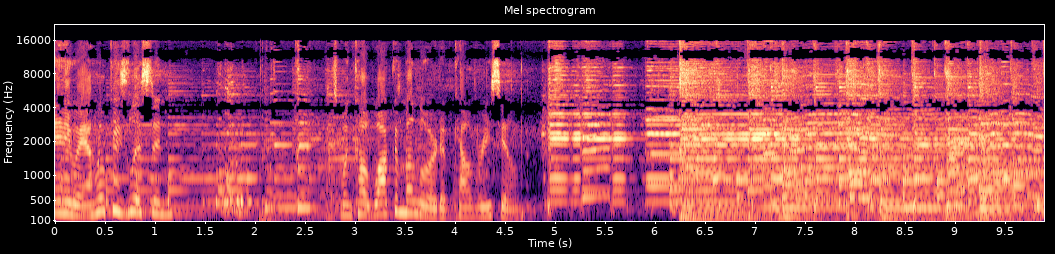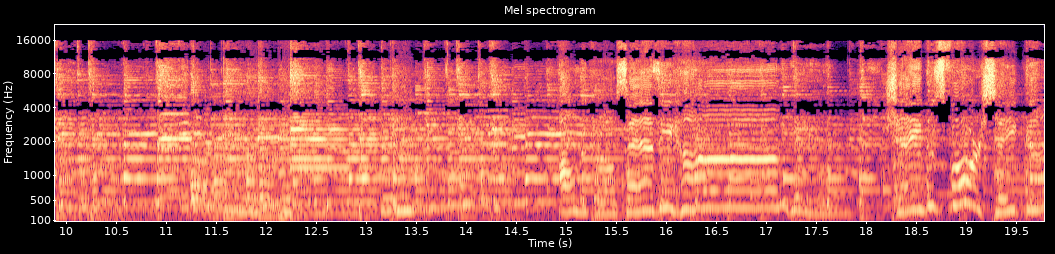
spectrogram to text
anyway, I hope he's listening. It's one called Walking My Lord of Calvary's Hill. Cross as he hung, yeah, shame was forsaken.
